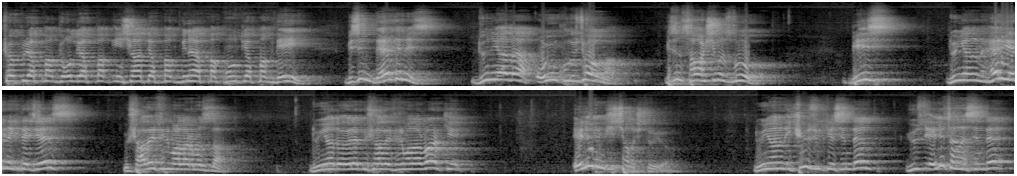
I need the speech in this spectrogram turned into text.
köprü yapmak, yol yapmak, inşaat yapmak, bina yapmak, konut yapmak değil. Bizim derdimiz dünyada oyun kurucu olmak. Bizim savaşımız bu. Biz dünyanın her yerine gideceğiz müşavir firmalarımızla. Dünyada öyle müşavir firmalar var ki 50 bin kişi çalıştırıyor. Dünyanın 200 ülkesinden 150 tanesinde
